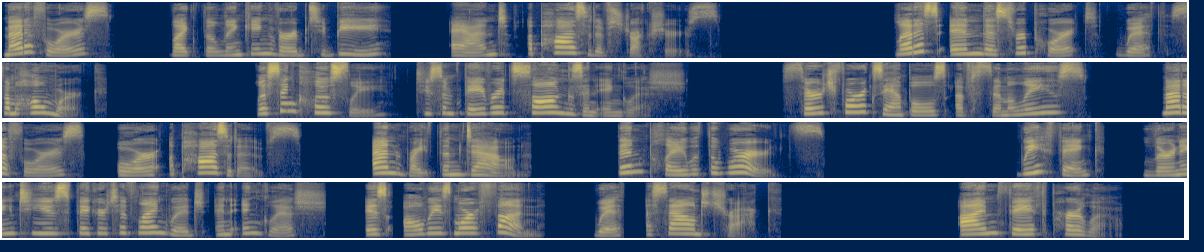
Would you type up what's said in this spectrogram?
metaphors, like the linking verb to be, and appositive structures. Let us end this report with some homework. Listen closely to some favorite songs in English. Search for examples of similes, metaphors, or appositives, and write them down. Then play with the words. We think learning to use figurative language in English is always more fun with a soundtrack. I'm Faith Pirlo.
